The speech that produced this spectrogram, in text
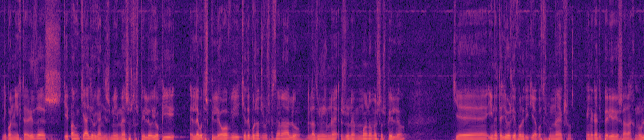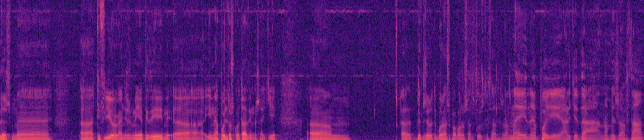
Α, λοιπόν, νυχτερίδε και υπάρχουν και άλλοι οργανισμοί μέσα στο σπήλαιο οι οποίοι λέγονται σπηλαιόβοι και δεν μπορείς να τους βρεις πουθενά αλλού. Δηλαδή ζουν μόνο μέσα στο σπήλαιο και είναι τελείως διαφορετική από αυτούς που είναι έξω. Είναι κάτι περίεργες αραχνούλες με α, τυφλοί οργανισμοί, επειδή α, είναι απόλυτο σκοτάδι μέσα εκεί. Α, δεν ξέρω τι μπορώ να σου πω πάνω σε αυτούς, τι θα ήθελα να μάθω. Ναι, είναι πολύ αρκετά νομίζω αυτά.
